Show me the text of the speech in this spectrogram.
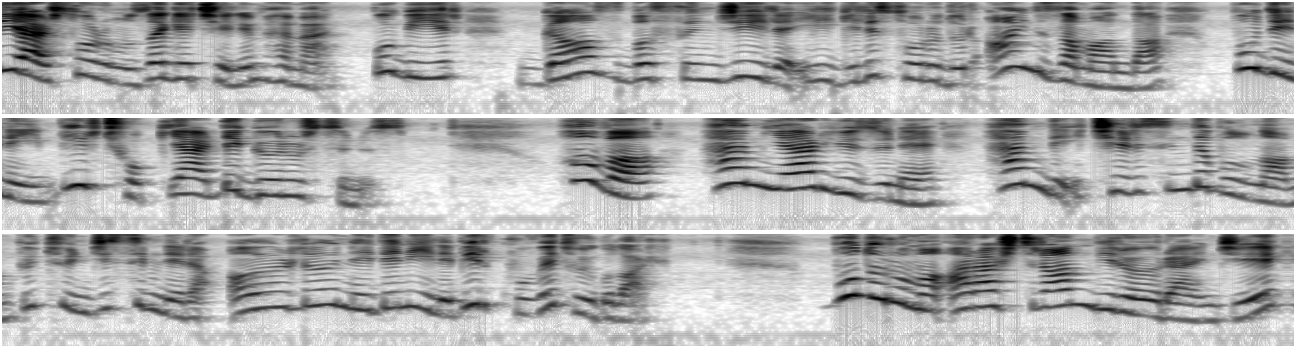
Diğer sorumuza geçelim hemen. Bu bir gaz basıncı ile ilgili sorudur. Aynı zamanda bu deneyi birçok yerde görürsünüz. Hava hem yeryüzüne hem de içerisinde bulunan bütün cisimlere ağırlığı nedeniyle bir kuvvet uygular. Bu durumu araştıran bir öğrenci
